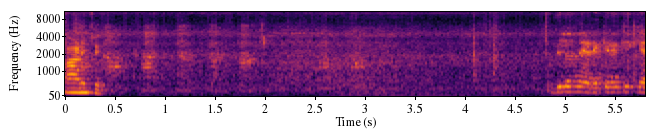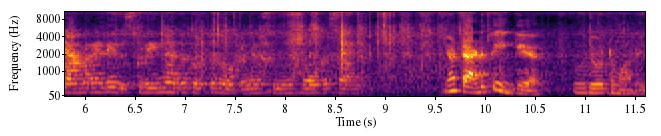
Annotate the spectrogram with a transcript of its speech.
കാണിച്ചു. ഇതിലൊന്ന് ഇടയ്ക്കിടയ്ക്ക് ക്യാമറയുടെ സ്ക്രീനിനകത്ത് തൊട്ട് നോക്കണേ സൂം ഫോക്കസ് ആവും ഇങ്ങോട്ട് അടുത്ത് നിൽക്കുക ദൂരോട്ട് മാറി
